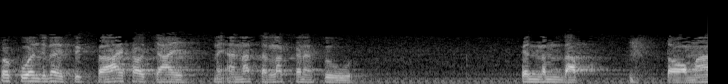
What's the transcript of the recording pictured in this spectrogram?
ก็ควรจะได้ศึกษาเข้าใจในอนัตตลักษณสูตร เป็นลำดับต่อมา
